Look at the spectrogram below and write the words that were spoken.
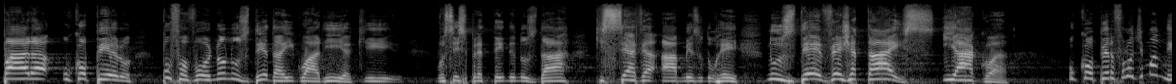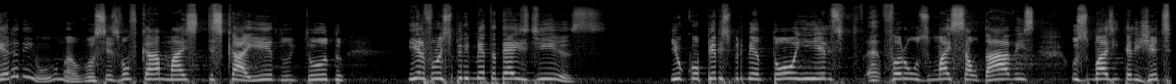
para o copeiro, por favor, não nos dê da iguaria que vocês pretendem nos dar, que serve à mesa do rei, nos dê vegetais e água. O copeiro falou: de maneira nenhuma, vocês vão ficar mais descaídos e tudo. E ele falou: experimenta dez dias. E o copeiro experimentou e eles eh, foram os mais saudáveis, os mais inteligentes.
